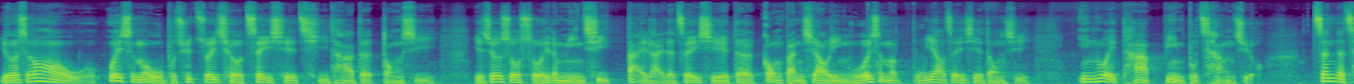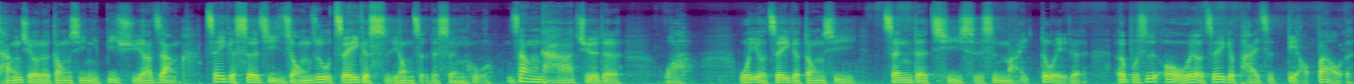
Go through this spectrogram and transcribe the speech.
有的时候，为什么我不去追求这一些其他的东西？也就是说，所谓的名气带来的这一些的共伴效应，我为什么不要这一些东西？因为它并不长久。真的长久的东西，你必须要让这个设计融入这一个使用者的生活，让他觉得哇，我有这一个东西，真的其实是买对了，而不是哦，我有这个牌子屌爆了。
